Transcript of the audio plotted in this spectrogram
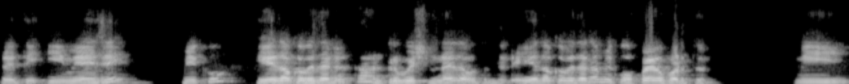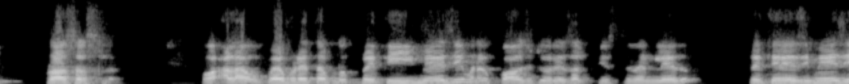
ప్రతి ఇమేజ్ మీకు ఏదో ఒక విధంగా కాంట్రిబ్యూషన్ అనేది అవుతుంది. అంటే ఏదో ఒక విధంగా మీకు ఉపయోగపడుతుంది మీ ప్రాసెస్లో అలా ఉపయోగపడేటప్పుడు ప్రతి ఇమేజ్ మనకు పాజిటివ్ రిజల్ట్ ఇస్తుందని లేదు. ప్రతి ఇమేజ్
